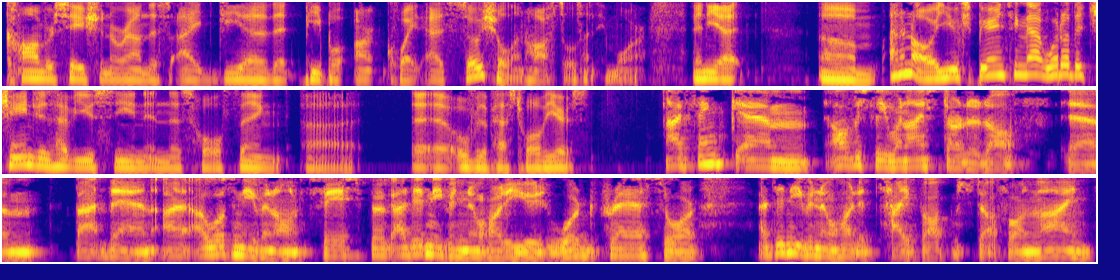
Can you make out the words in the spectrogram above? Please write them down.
conversation around this idea that people aren't quite as social in hostels anymore. And yet, um, I don't know, are you experiencing that? What other changes have you seen in this whole thing uh, uh, over the past 12 years? I think, um, obviously, when I started off um, back then, I, I, wasn't even on Facebook. I didn't even know how to use WordPress or I didn't even know how to type up stuff online.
